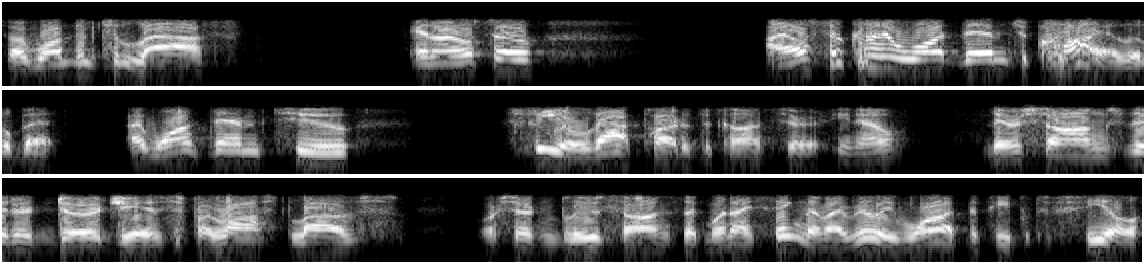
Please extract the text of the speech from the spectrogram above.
So I want them to laugh, and I also I also kind of want them to cry a little bit. I want them to feel that part of the concert, you know? There are songs that are dirges for lost loves or certain blues songs that when I sing them, I really want the people to feel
